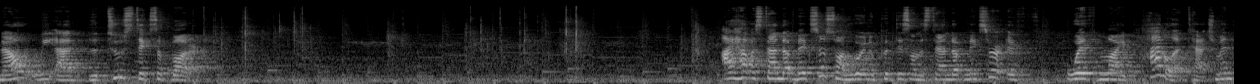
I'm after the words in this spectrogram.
Now we add the two sticks of butter. I have a stand-up mixer, so I'm going to put this on the stand-up mixer if with my paddle attachment.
